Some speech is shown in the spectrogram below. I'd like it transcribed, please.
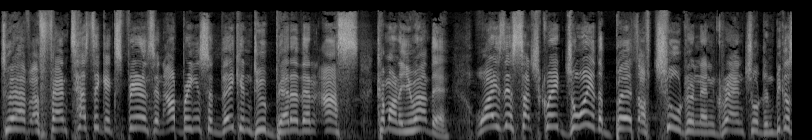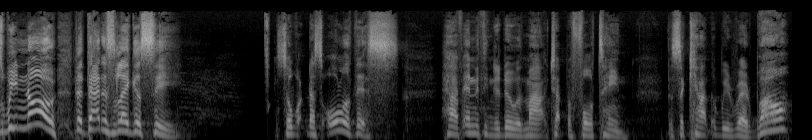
to have a fantastic experience and upbringing so they can do better than us. Come on, are you out there? Why is there such great joy at the birth of children and grandchildren? Children because we know that that is legacy. So, what does all of this have anything to do with Mark chapter 14, this account that we read? Well,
